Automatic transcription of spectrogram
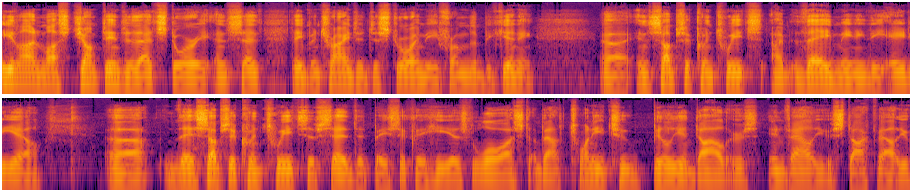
Elon Musk jumped into that story and said they've been trying to destroy me from the beginning. Uh, in subsequent tweets, uh, they meaning the ADL, uh, the subsequent tweets have said that basically he has lost about $22 billion in value, stock value,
